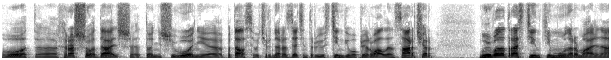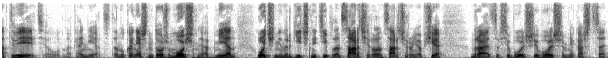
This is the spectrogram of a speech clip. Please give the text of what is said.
Вот, э, хорошо, дальше. Тони Шивони пытался в очередной раз взять интервью Стинга, его прервал Лэнс Арчер. Ну и в этот раз Стинг ему нормально ответил, наконец-то. Ну, конечно, тоже мощный обмен, очень энергичный тип Лэнс Арчер. Лэнс Арчер мне вообще нравится все больше и больше. Мне кажется,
